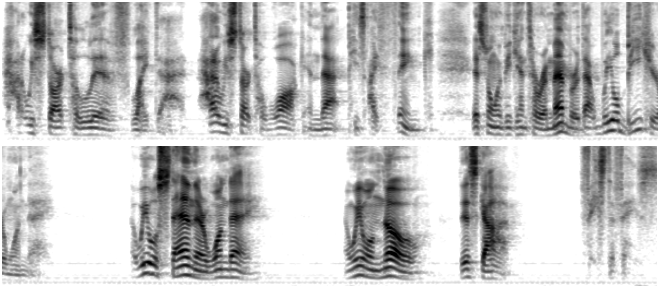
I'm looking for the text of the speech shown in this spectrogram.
How do we start to live like that? How do we start to walk in that peace? I think it's when we begin to remember that we'll be here one day, that we will stand there one day, and we will know this God face to face.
